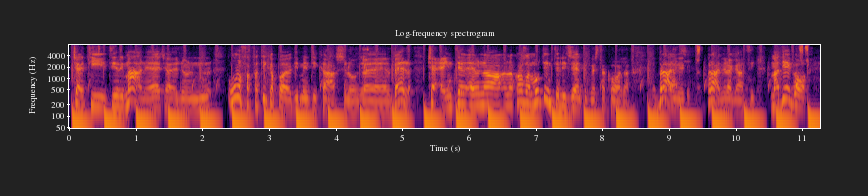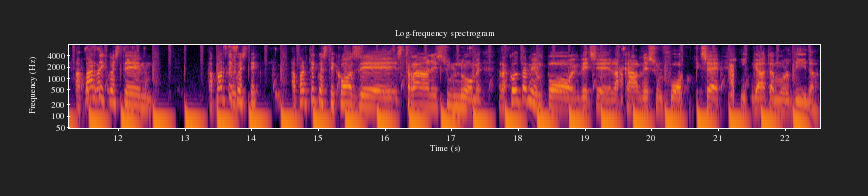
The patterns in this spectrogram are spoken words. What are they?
cioè, ti, ti, rimane, eh? cioè, non, uno fa fatica poi a dimenticarselo, è bello, cioè, è, inte- è una, una, cosa molto intelligente questa cosa. Bravi, bravi ragazzi. Ma Diego, a parte queste... A parte, queste, a parte, queste, cose strane sul nome, raccontami un po' invece la carne sul fuoco che c'è in Gata Mordida.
